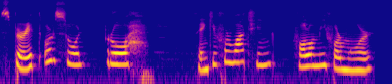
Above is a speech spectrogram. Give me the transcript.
spirit or soul. Ruh. Thank you for watching. Follow me for more.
